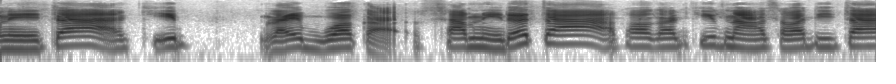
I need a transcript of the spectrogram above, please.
อันนี้จ้าคลิปไรบัวกะซ้ำนี่เด้อจ้าพอกันคลิปหน้าสวัสดีจ้า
